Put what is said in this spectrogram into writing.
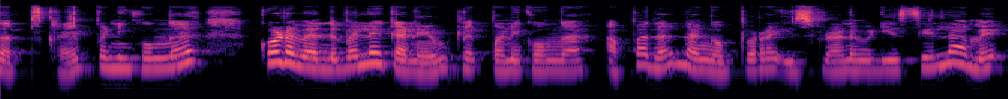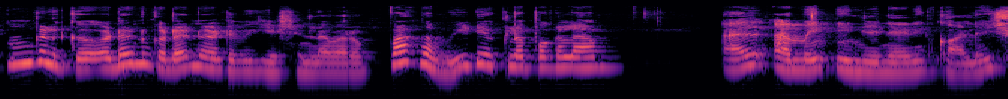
சப்ஸ்கிரைப் பண்ணிக்கோங்க. கூட அந்த பெல்லைக்கானையும் கிளிக் பண்ணிக்கோங்க. அப்போ தான் நாங்கள் போகிற யூஸ்ஃபுல்லான வீடியோஸ் எல்லாம் உங்களுக்கு உடனுக்குடன் நோட்டிஃபிகேஷனில் வரும். வாங்க வீடியோக்குள்ளே போகலாம். அல் அமீன் இன்ஜினியரிங் காலேஜ்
